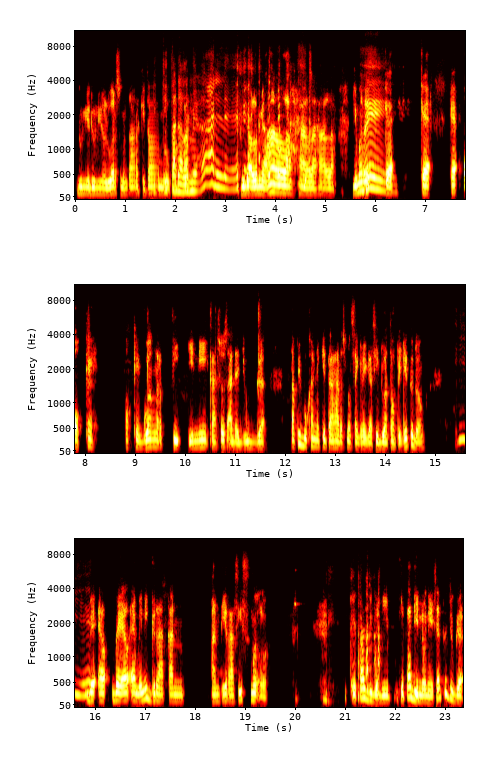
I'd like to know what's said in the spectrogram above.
dunia-dunia luar sementara kita Kita dalamnya ale. di dalamnya Allah Allah Allah gimana ya? Weh. kayak kayak kayak oke oke gua ngerti ini kasus ada juga tapi bukannya kita harus mensegregasi dua topik itu dong Iya. BL, BLM ini gerakan anti rasisme loh kita juga di kita di Indonesia tuh juga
